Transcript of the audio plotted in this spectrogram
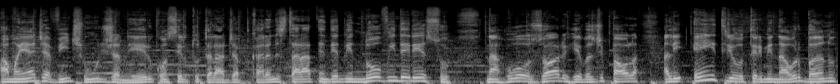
Amanhã, dia 21 de janeiro, o Conselho Tutelar de Apucarana estará atendendo em novo endereço, na rua Osório Ribas de Paula, ali entre o terminal urbano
